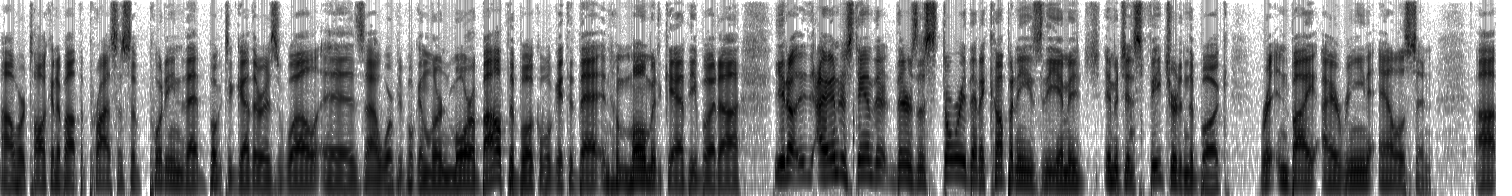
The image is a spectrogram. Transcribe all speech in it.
Uh, we're talking about the process of putting that book together as well as uh, where people can learn more about the book. We'll get to that in a moment, Cathy. But, uh, you know, I understand that there's a story that accompanies the image, images featured in the book written by Irene Allison. Uh,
